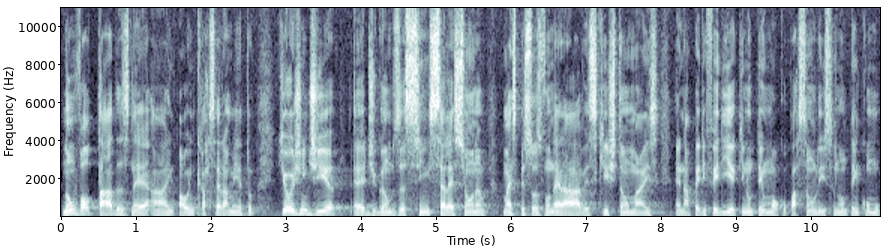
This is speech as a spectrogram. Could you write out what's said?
não voltadas né, ao encarceramento, que hoje em dia, é, digamos assim, seleciona mais pessoas vulneráveis, que estão mais é, na periferia, que não tem uma ocupação lícita, não tem como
